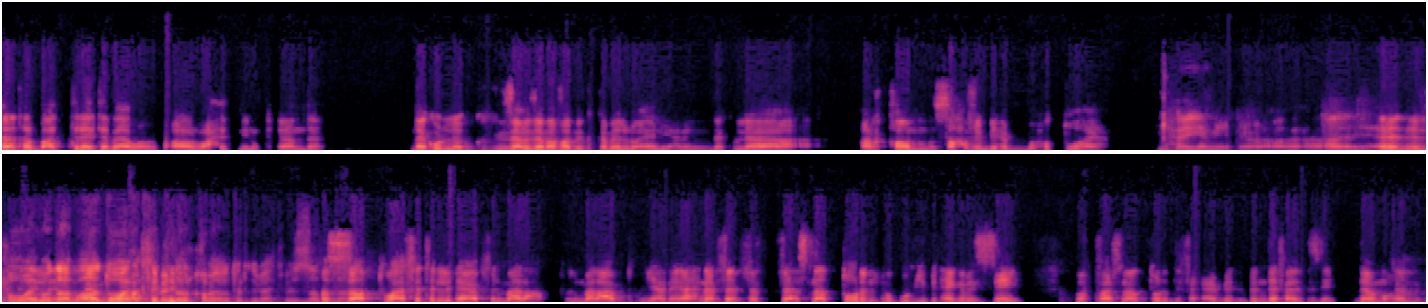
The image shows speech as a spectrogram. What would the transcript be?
3 4 3 بقى و4 1 2 والكلام ده ده كله زي زي ما فابيو كابيلو قال يعني ده كلها أرقام الصحفيين بيحبوا يحطوها يعني. الحقيقة يعني آه، آه، هو الموضوع بقى أدوار وقفة أكتر ال- أرقام دكتور دلوقتي. بالظبط. آه. بالظبط وقفة اللاعب في الملعب. الملعب يعني إحنا في, في, في أثناء الطور الهجومي بنهاجم إزاي؟ وفي أثناء الطور الدفاعي بن- بندافع إزاي؟ ده مهم.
